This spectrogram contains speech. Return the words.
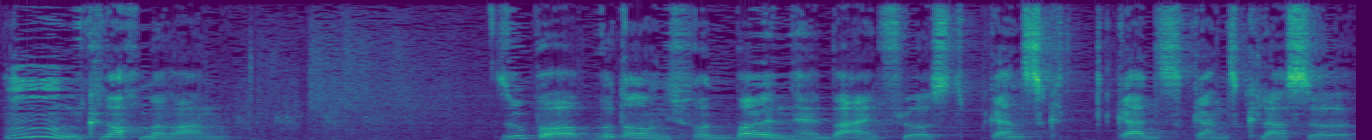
Mmh, Knochenrang. Super, wird auch nicht von Beulenhelm beeinflusst. Ganz, ganz, ganz klasse.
